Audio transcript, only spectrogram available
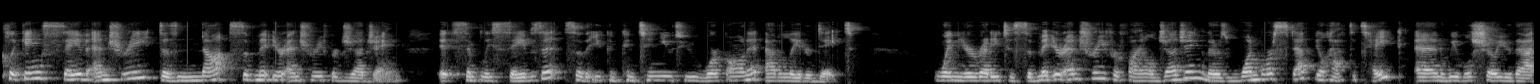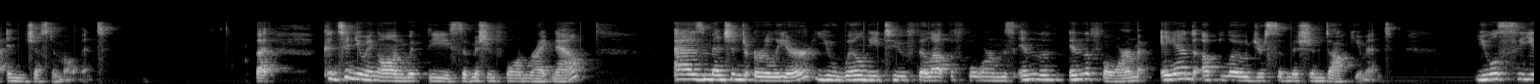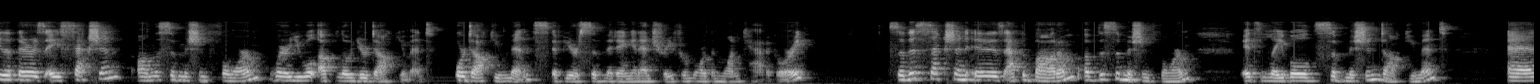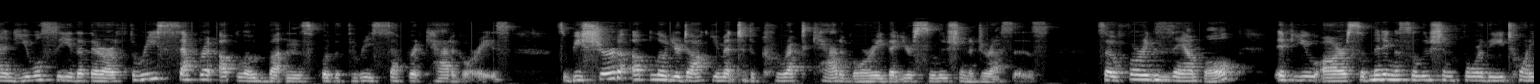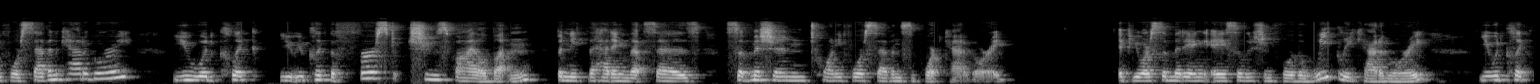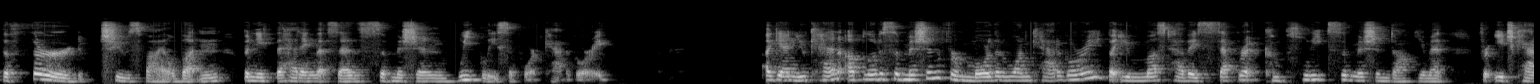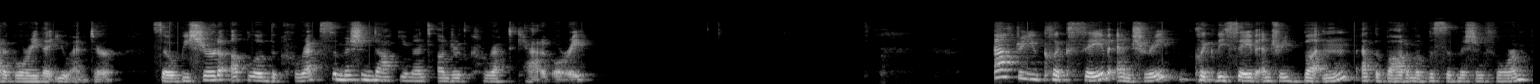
clicking Save Entry does not submit your entry for judging. It simply saves it so that you can continue to work on it at a later date. When you're ready to submit your entry for final judging, there's one more step you'll have to take, and we will show you that in just a moment. But continuing on with the submission form right now, as mentioned earlier, you will need to fill out the forms in the, in the form and upload your submission document. You will see that there is a section on the submission form where you will upload your document, or documents if you're submitting an entry for more than one category. So this section is at the bottom of the submission form. It's labeled Submission Document, and you will see that there are three separate upload buttons for the three separate categories. So be sure to upload your document to the correct category that your solution addresses. So for example, if you are submitting a solution for the 24-7 category, you would click, you, you click the first Choose File button beneath the heading that says Submission 24-7 Support category. If you are submitting a solution for the weekly category, you would click the third Choose File button beneath the heading that says Submission Weekly Support category. Again, you can upload a submission for more than one category, but you must have a separate complete submission document for each category that you enter. So be sure to upload the correct submission document under the correct category. After you click Save Entry, click the Save Entry button at the bottom of the submission form,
